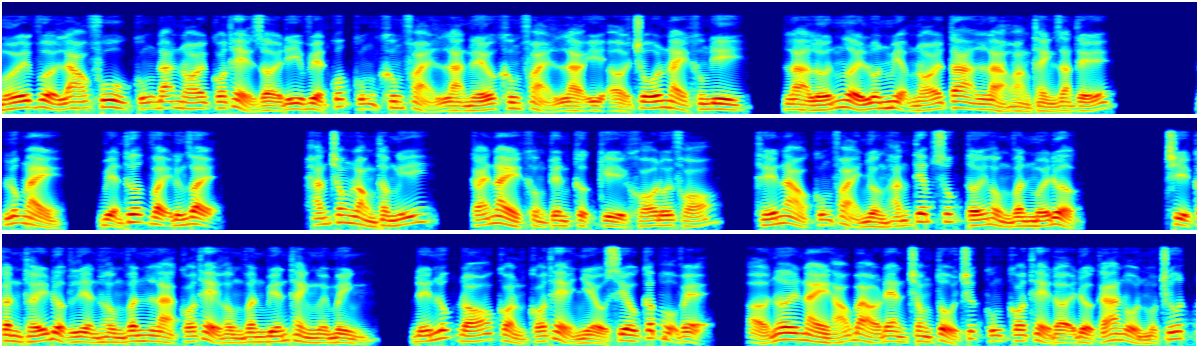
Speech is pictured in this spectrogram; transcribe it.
mới vừa lão phu cũng đã nói có thể rời đi Việt quốc cũng không phải là nếu không phải là ý ở chỗ này không đi, là lớn người luôn miệng nói ta là hoàng thành gian tế. Lúc này, biện thước vậy đứng dậy. Hắn trong lòng thầm nghĩ, cái này khổng tuyên cực kỳ khó đối phó, thế nào cũng phải nhường hắn tiếp xúc tới Hồng Vân mới được. Chỉ cần thấy được liền Hồng Vân là có thể Hồng Vân biến thành người mình, đến lúc đó còn có thể nhiều siêu cấp hộ vệ, ở nơi này áo bào đen trong tổ chức cũng có thể đợi được an ổn một chút.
